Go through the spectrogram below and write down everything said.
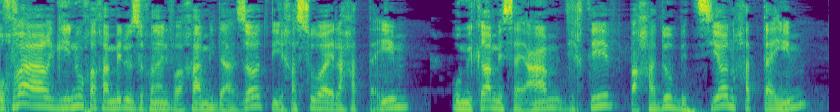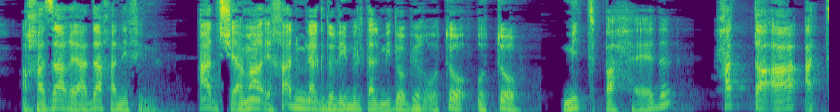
וכבר גינו חכמינו זיכרונם לברכה המידה הזאת, וייחסוה אל החטאים, ומקרא מסייעם, דכתיב, פחדו בציון חטאים, אחזה רעדה חנפים. עד שאמר אחד מן הגדולים אל תלמידו בראותו אותו מתפחד, חטאה את.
